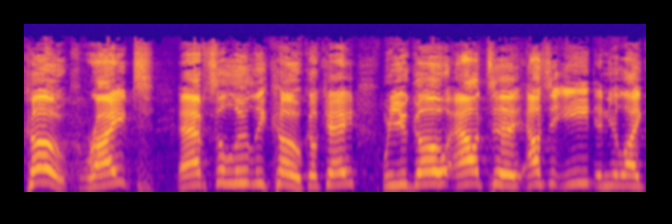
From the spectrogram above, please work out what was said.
Coke, right? Absolutely Coke, okay? When you go out to out to eat and you're like,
